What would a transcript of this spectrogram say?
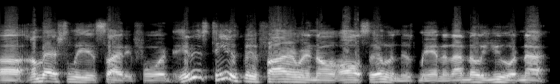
Uh, I'm actually excited for it. NXT has been firing on all cylinders, man. And I know you are not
